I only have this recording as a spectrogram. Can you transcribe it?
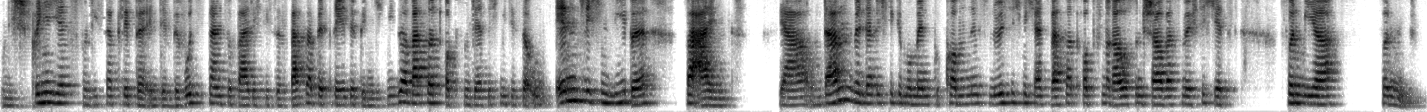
Und ich springe jetzt von dieser Klippe in dem Bewusstsein, sobald ich dieses Wasser betrete, bin ich dieser Wassertropfen, der sich mit dieser unendlichen Liebe vereint. Ja, und dann, wenn der richtige Moment gekommen ist, löse ich mich als Wassertropfen raus und schaue, was möchte ich jetzt von mir, von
